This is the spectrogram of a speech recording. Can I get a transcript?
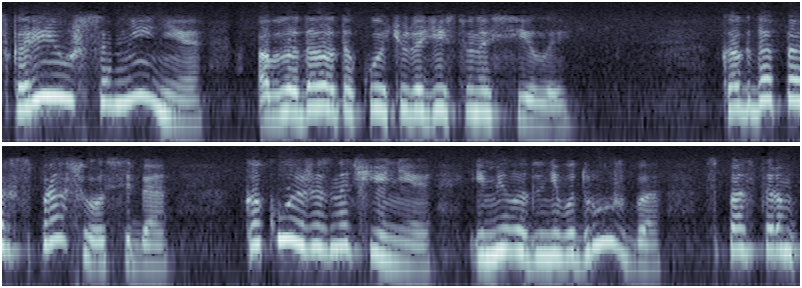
Скорее уж сомнение обладало такой чудодейственной силой. Когда Пер спрашивал себя, какое же значение имела для него дружба с пастором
